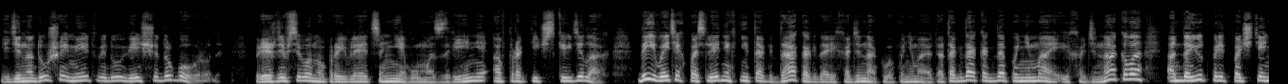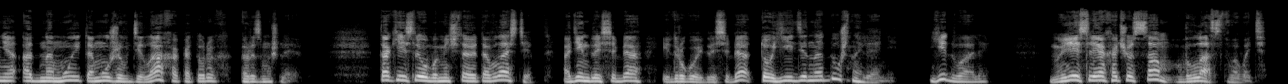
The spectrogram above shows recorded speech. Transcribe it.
единодушие имеет в виду вещи другого рода. Прежде всего, оно проявляется не в умозрении, а в практических делах, да и в этих последних не тогда, когда их одинаково понимают, а тогда, когда, понимая их одинаково, отдают предпочтение одному и тому же в делах, о которых размышляют. Так, если оба мечтают о власти, один для себя и другой для себя, то единодушны ли они? Едва ли. Но если я хочу сам властвовать,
